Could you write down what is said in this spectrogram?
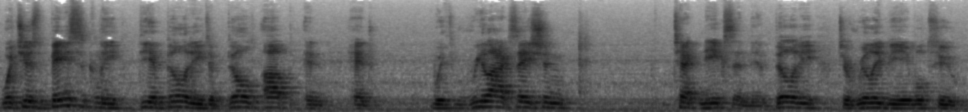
which is basically the ability to build up and, and with relaxation techniques and the ability to really be able to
